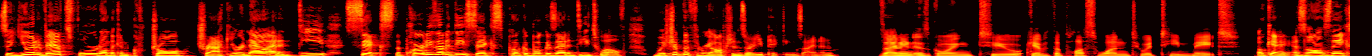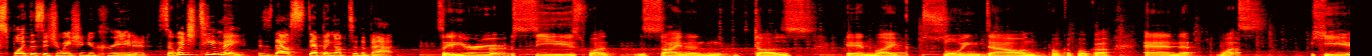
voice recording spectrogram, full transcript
So you advance forward on the control track. You are now at a D6. The party's at a D6, Poka Poka's at a D12. Which of the three options are you picking, Xainan? Xainan is going to give the plus one to a teammate. Okay, as long as they exploit the situation you created. So which teammate is now stepping up to the bat? Seir sees what Xainan does in like slowing down Poka Poka. And what he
